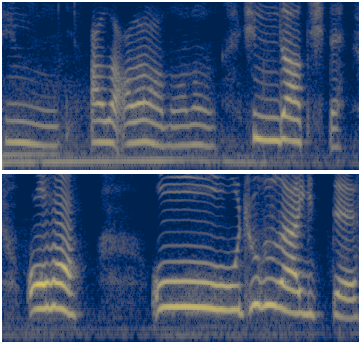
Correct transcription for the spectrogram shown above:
Şimdi al alamadım alamadım. Şimdi at işte. Oha. Oo çok uzağa gitti.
